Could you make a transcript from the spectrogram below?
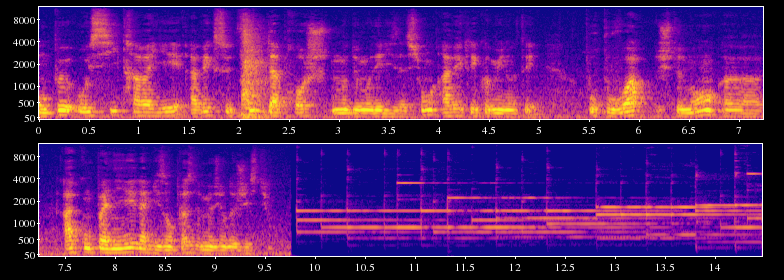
on peut aussi travailler avec ce type d'approche de modélisation avec les communautés pour pouvoir justement euh, accompagner la mise en place de mesures de gestion. うん。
